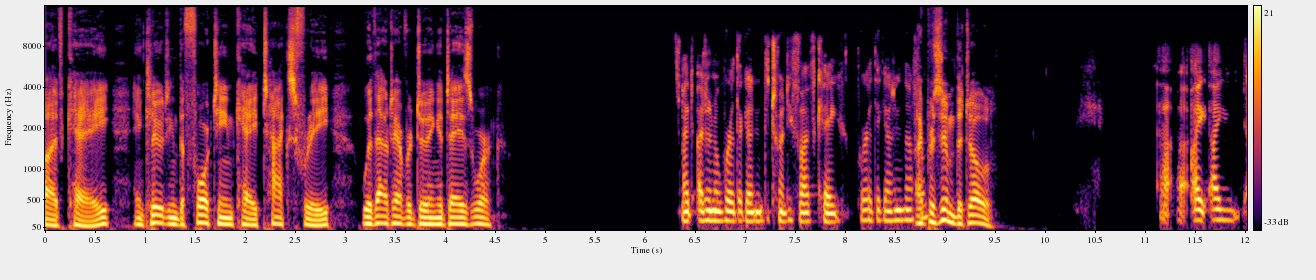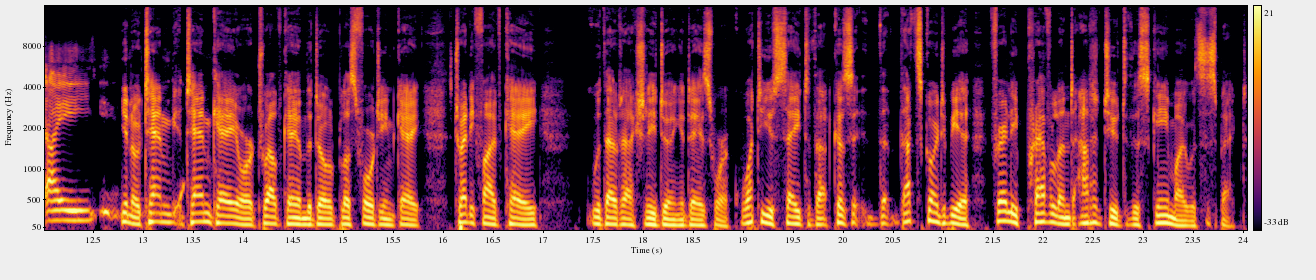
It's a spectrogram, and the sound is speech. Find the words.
25k, including the 14k tax free, without ever doing a day's work. I, I don't know where they're getting the 25k. Where are they getting that I presume the dole, Uh, I, I, I, you know, 10, 10k or 12k on the dole plus 14k, 25k without actually doing a day's work. What do you say to that? Because th- that's going to be a fairly prevalent attitude to the scheme, I would suspect.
